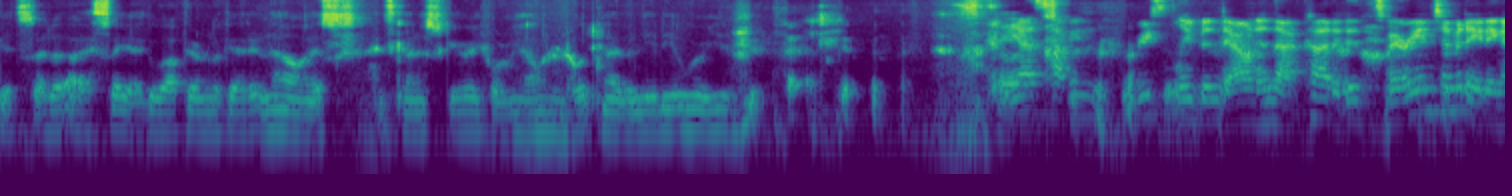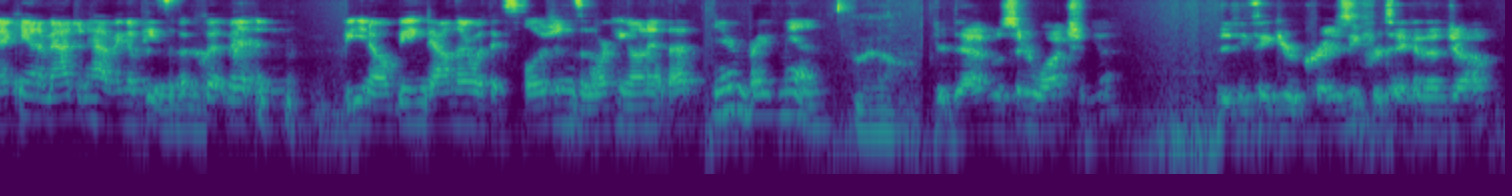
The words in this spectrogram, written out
It's I, I say I go out there and look at it now, and it's it's kind of scary for me. I want to know what kind of an idiot were you? Yes, having recently been down in that cut, it, it's very intimidating. I can't imagine having a piece of equipment and, you know, being down there with explosions and working on it. That you're a brave man. well, Your dad was there watching you? Did he think you were crazy for taking that job?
